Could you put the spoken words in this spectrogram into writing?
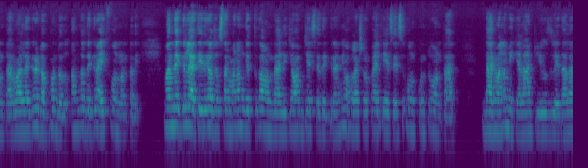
ఉంటారు. వాళ్ళ దగ్గర డబ్బు ఉండదు. అందరి దగ్గర ఐఫోన్ ఉంటుంది. మన దగ్గర లేకపోతే ఇదిగా చూస్తారు. మనం గెత్తుగా ఉండాలి. జాబ్ చేసే దగ్గర అని ఒక లక్ష రూపాయలకి వేసేసి కొనుక్కుంటూ ఉంటారు. దానివల్ల మీకు ఎలాంటి యూజ్ లేదు. అలా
